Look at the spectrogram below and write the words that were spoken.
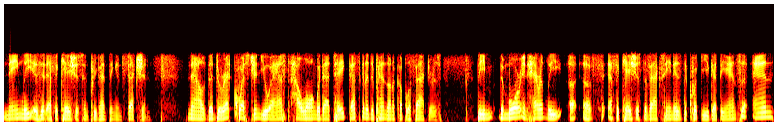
Namely, is it efficacious in preventing infection? Now, the direct question you asked, how long would that take? That's going to depend on a couple of factors the the more inherently uh, uh, efficacious the vaccine is, the quicker you get the answer, and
